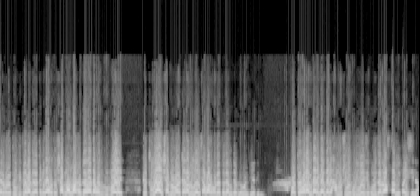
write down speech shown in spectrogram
এরপরে তুই দিতে পারবি ঠিক তুই সামনের মাসের টাকা তখন দিবে। তো তুই আই সামনের মাসের টাকা লইয়া আইস, আবার পরে তোরে আমি ডেভেলপমেন্ট দিয়ে দিবি ও তখন আমি তার এখান থেকে হামুশিয়ে ঘুরিয়ে আইছি, কোনো রাস্তা আমি পাইছি না।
